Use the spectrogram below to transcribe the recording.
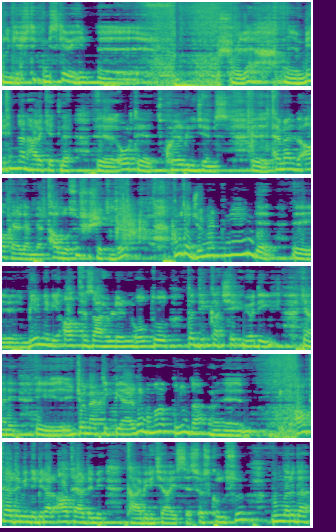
bunu geçtik. Miskevih'in e, şöyle e, metinden hareketle e, ortaya koyabileceğimiz e, temel ve alt erdemler tablosu şu şekilde. Burada cömertliğin de bir nevi alt tezahürlerinin olduğu da dikkat çekmiyor değil. Yani cömertlik bir erdem ama bunun da alt erdeminde birer alt erdemi tabiri caizse söz konusu. Bunları da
